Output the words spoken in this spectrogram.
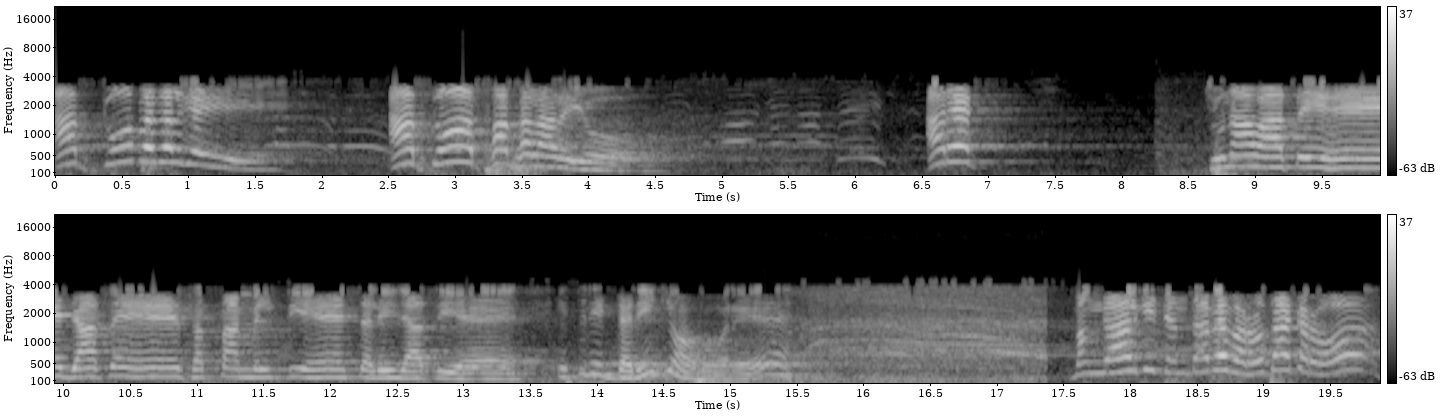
आप क्यों बदल गई? आप क्यों अफवाह फैला रही हो? अरे, चुनाव आते हैं, जाते हैं, सत्ता मिलती है, चली जाती है। इतनी डरी क्यों हो रे? बंगाल की जनता पे भरोसा करो।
